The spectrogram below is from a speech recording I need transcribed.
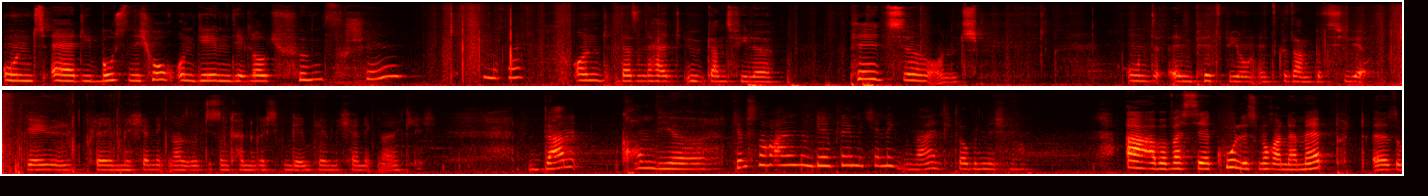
Und äh, die boosten sich hoch und geben dir, glaube ich, fünf Schild. Und da sind halt ganz viele Pilze und und im Pilzbiom insgesamt gibt es viele Gameplay-Mechaniken. Also die sind keine richtigen Gameplay-Mechaniken eigentlich. Dann kommen wir. Gibt es noch eine Gameplay-Mechanik? Nein, ich glaube nicht mehr. Ah, aber was sehr cool ist noch an der Map, also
